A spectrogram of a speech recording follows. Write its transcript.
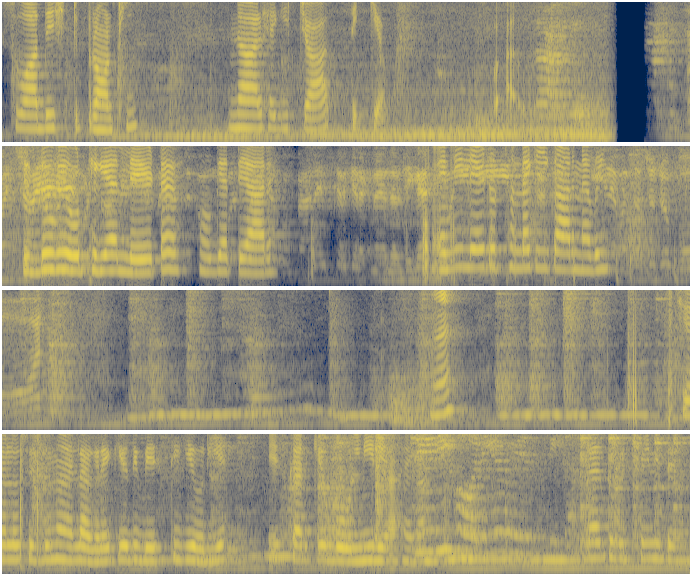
ਸਵਾਦਿਸ਼ਟ ਪਰੌਂਠੀ। ਨਾਲ ਹੈਗੀ ਚਾਹ ਤੇ ਸਿੱਧੂ ਵੀ ਉੱਠ ਗਿਆ ਲੇਟ ਹੋ ਗਿਆ ਤਿਆਰ। ਇੰਨੀ ਲੇਟ ਉੱਠਣ ਦਾ ਕੀ ਕਾਰਨ ਹੈ ਬਈ? ਹੈਂ? ਚਲੋ ਸਿੱਧੂ ਨੂੰ ਐ ਲੱਗ ਰਿਹਾ ਕਿ ਉਹਦੀ ਬੇਇੱਜ਼ਤੀ ਜੀ ਹੋ ਰਹੀ ਹੈ ਇਸ ਕਰਕੇ ਉਹ ਬੋਲ ਨਹੀਂ ਰਿਹਾ ਹੈਗਾ ਮੈਂ ਤਾਂ ਪੁੱਛਿਆ ਹੀ ਨਹੀਂ ਤੈਨੂੰ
